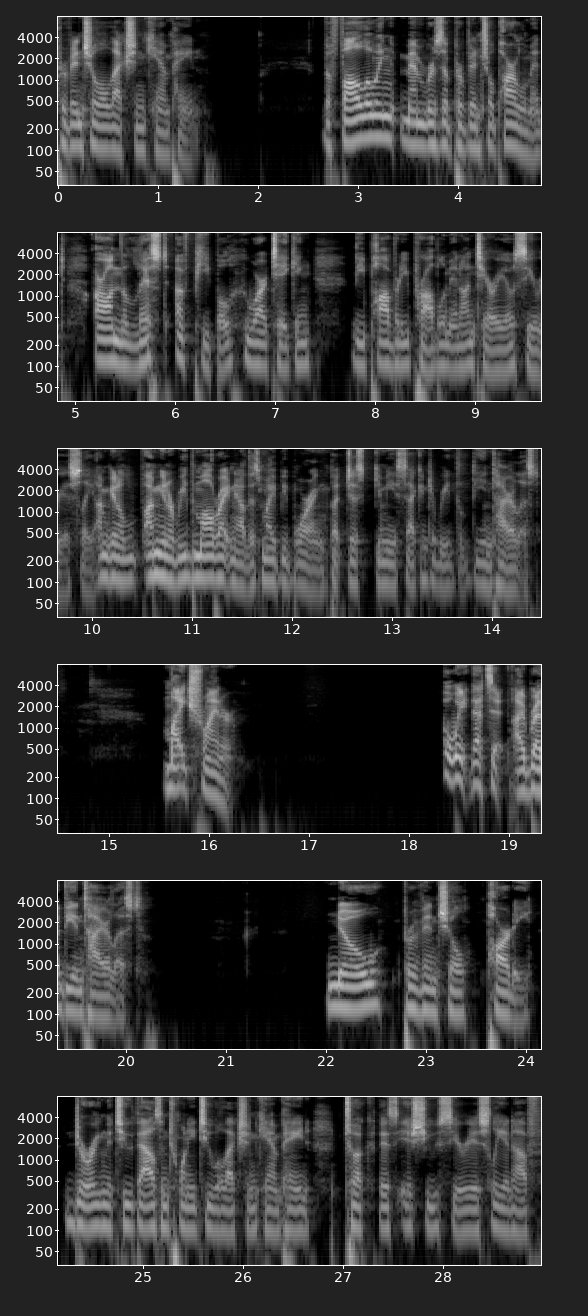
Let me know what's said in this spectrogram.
provincial election campaign, the following members of provincial parliament are on the list of people who are taking the poverty problem in Ontario seriously. I'm going to I'm going to read them all right now. This might be boring, but just give me a second to read the, the entire list. Mike Schreiner, Oh, wait, that's it. I read the entire list. No provincial party during the 2022 election campaign took this issue seriously enough,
